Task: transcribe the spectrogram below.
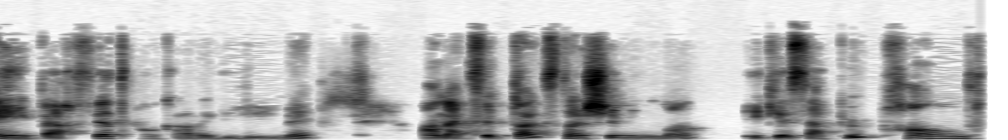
imparfaites, encore avec des guillemets, en acceptant que c'est un cheminement et que ça peut prendre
